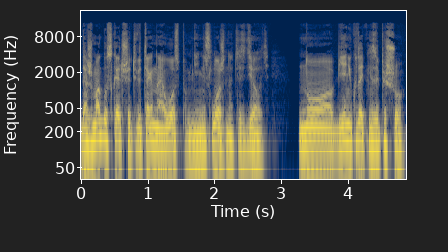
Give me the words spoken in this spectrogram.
Даже могу сказать, что это ветряная оспа, мне несложно это сделать. Но я никуда это не запишу.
